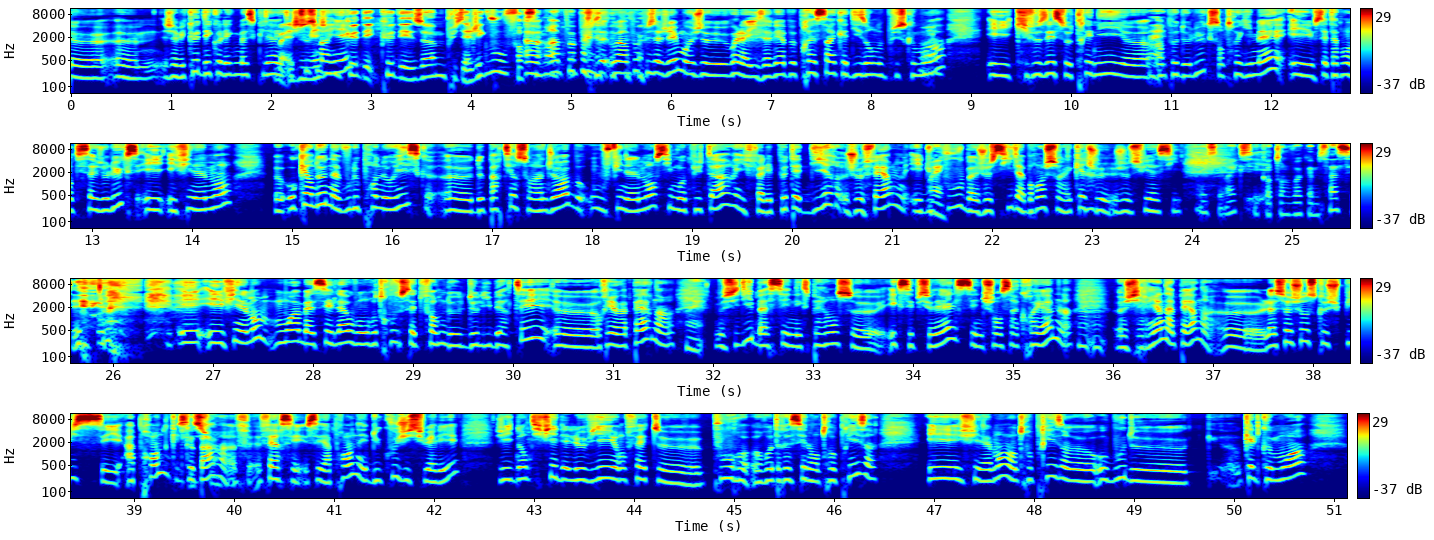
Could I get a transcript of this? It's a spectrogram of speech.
j'avais que des collègues masculins bah, tous mariés. que des que des hommes plus âgés que vous forcément. un peu plus un peu plus âgés. Moi je voilà ils avaient à peu près 5 à 10 ans de plus que moi et qui faisaient ce training un peu de luxe entre guillemets et cet apprentissage de luxe et, finalement euh, aucun d'eux n'a voulu prendre le risque euh, de partir sur un job où finalement six mois plus tard il fallait peut-être dire je ferme et du coup bah, je scie la branche sur laquelle je, suis assis. c'est vrai que c'est quand on le voit comme ça c'est. et, finalement moi bah, c'est là où on retrouve cette forme de, liberté euh, rien à perdre. Je me suis dit bah c'est une expérience exceptionnelle c'est une chance incroyable mm, mm. j'ai rien à perdre la seule chose que je puisse c'est apprendre quelque part faire c'est apprendre. Et du coup, j'y suis allée. J'ai identifié les leviers en fait euh, pour redresser l'entreprise. Et finalement, l'entreprise, euh, au bout de quelques mois,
